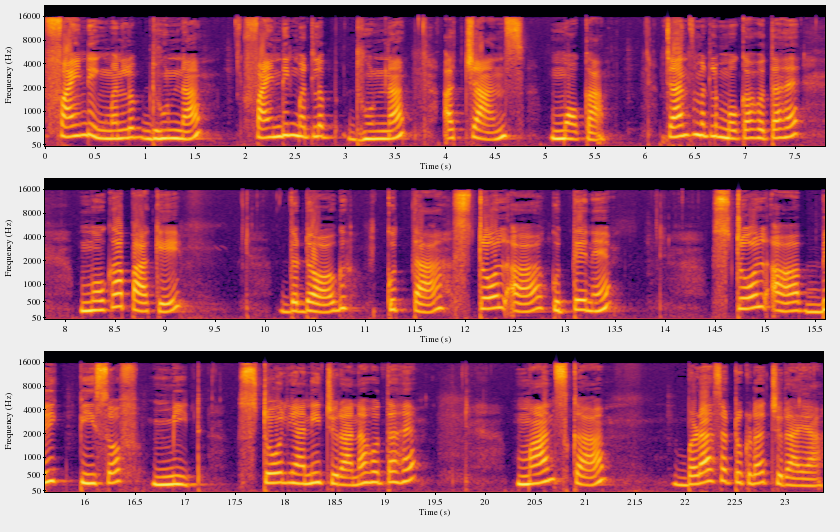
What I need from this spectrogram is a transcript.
फाइंडिंग मतलब ढूंढना। फाइंडिंग मतलब ढूंढना। अ चांस मौका। चांस मतलब मौका होता है। मौका पाके द डॉग कुत्ता स्टोल अ कुत्ते ने stole a big piece of meat stole यानी चुराना होता है। मांस का बड़ा सा टुकड़ा चुराया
